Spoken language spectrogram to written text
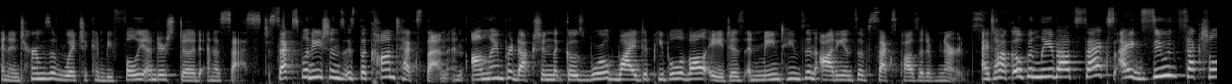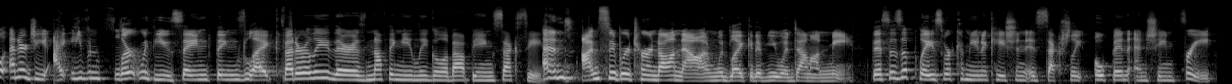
and in terms of which it can be fully understood and assessed. Sexplanations is the context then, an online production that goes worldwide to people of all ages and maintains an audience of sex-positive nerds. I talk openly about sex, I exude sexual energy, I even flirt with you saying things like, federally, there is nothing illegal about being sexy. And I'm super turned on now and would like it if you went down on me. This is a place where communication is sexually open and shame-free,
